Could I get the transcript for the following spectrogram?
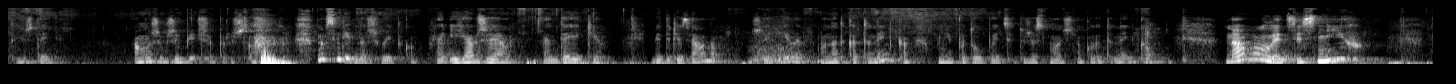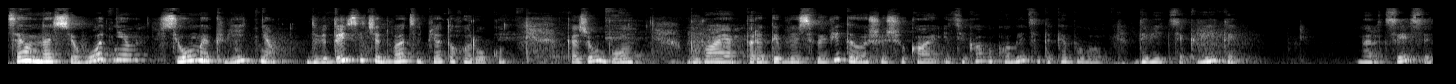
тиждень. А може вже більше пройшло. ну, все рівно швидко. І я вже деякі відрізала, вже їли. Вона така тоненька, мені подобається дуже смачно, коли тоненька. На вулиці сніг. Це у нас сьогодні 7 квітня 2025 року. Кажу, бо буває, передивлюсь своє відео, що шукаю, і цікаво, коли це таке було. Дивіться, квіти, нарциси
